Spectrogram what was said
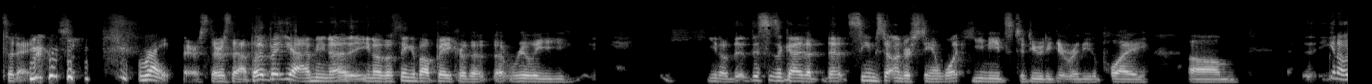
today. So right. There's there's that, but but yeah, I mean, uh, you know, the thing about Baker that that really, you know, th- this is a guy that that seems to understand what he needs to do to get ready to play. Um, you know,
